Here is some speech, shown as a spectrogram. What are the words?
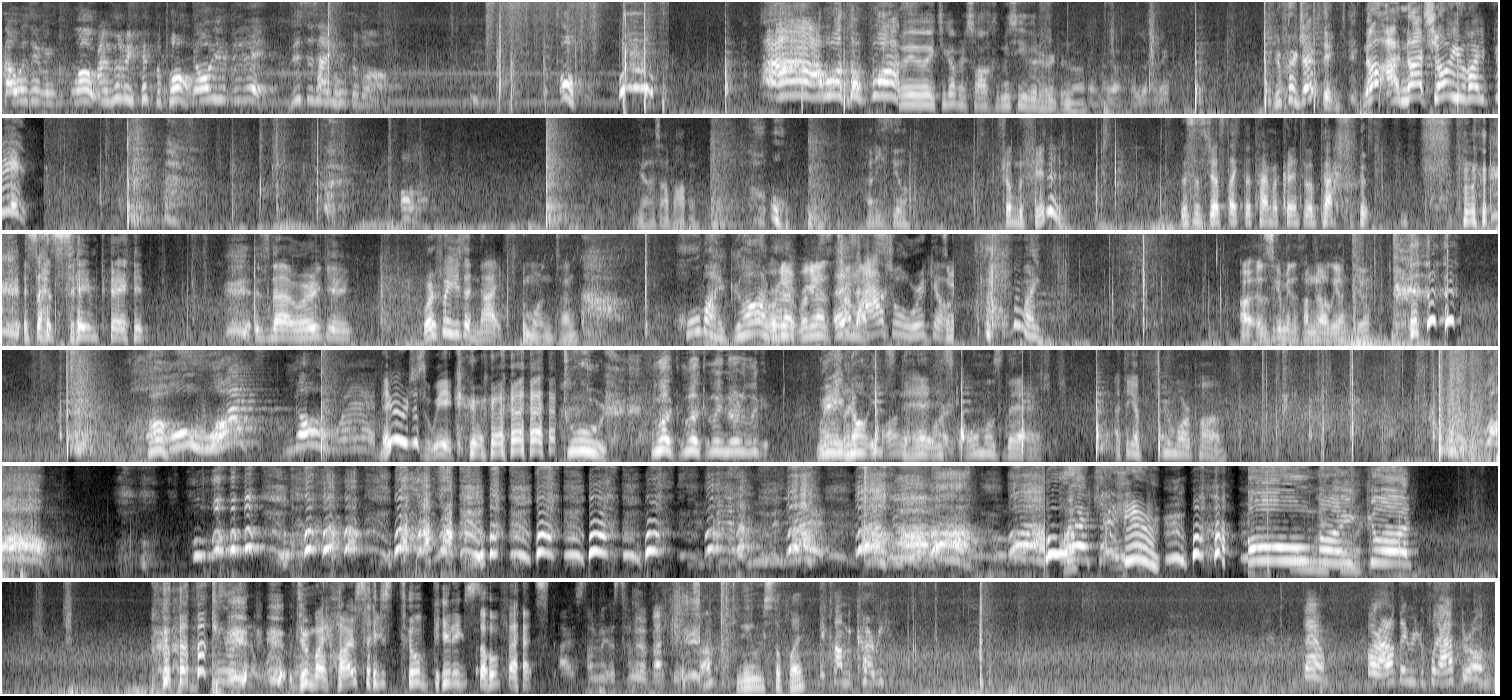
that wasn't even close. I literally hit the ball. No, you didn't. This is how you hit the ball. Oh! Woo! Ah! What the fuck? Wait, wait, take off your socks. Let me see if it hurt or not. You're projecting. No, I'm not showing you my feet. Oh. Yeah, it's not popping. Oh. How do you feel? feel defeated. This is just like the time I couldn't do a backflip. it's that same pain. It's not working. What if we use a knife? More than ten. Oh my god, We're gonna we're gonna This time is lapse. actual workout. oh my. Uh, is this gonna be the thumbnail again too? Oh what? No way. Maybe we're just weak. Dude, look, look, look, no, no, look. Wait, like no, it's there. apart. It's almost there. I think a few more pumps. Oh, I can't hear. Oh, my god. Dude, my heart's like still beating so fast. Alright, it's time to it's time to back in. You think we still play? They call me Curry. Damn. Hold on, I don't think we can play after all.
